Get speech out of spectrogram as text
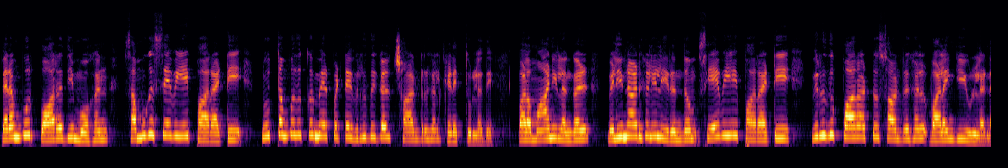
பெரம்பூர் பாரதி மோகன் சமூக சேவையை பாராட்டி நூற்றம்பதுக்கும் மேற்பட்ட விருதுகள் சான்றுகள் கிடைத்துள்ளது. பல மாநிலங்கள் வெளிநாடுகளில் இருந்தும் சேவையை பாராட்டி விருது பாராட்டு சான்றுகள் வழங்கியுள்ளன.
